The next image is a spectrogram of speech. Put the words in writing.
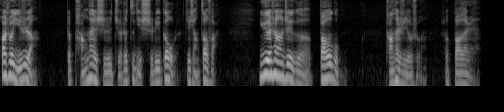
话说一日啊，这庞太师觉着自己实力够了，就想造反，约上这个包公。庞太师就说：“说包大人，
